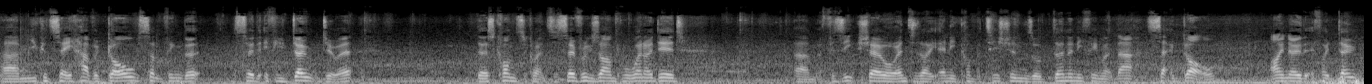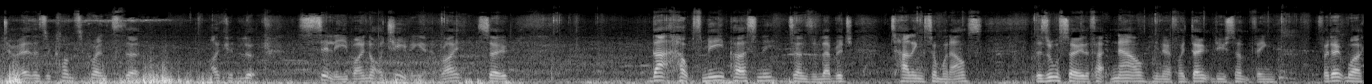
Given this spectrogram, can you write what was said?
Um, you could say have a goal, something that so that if you don't do it, there's consequences. So, for example, when I did um, a physique show or entered like any competitions or done anything like that, set a goal. I know that if I don't do it, there's a consequence that I could look silly by not achieving it. Right, so that helps me personally in terms of leverage telling someone else. There's also the fact now you know if i don't do something if i don't work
